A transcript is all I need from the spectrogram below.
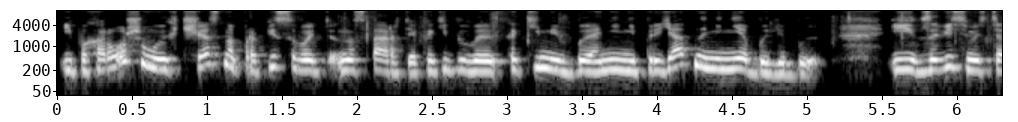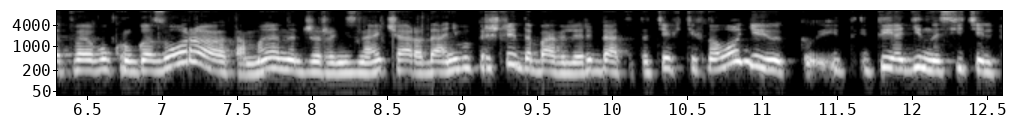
И по-хорошему их честно прописывать на старте, какими бы, какими бы они неприятными не были бы. И в зависимости от твоего кругозора, там, менеджера, не знаю, чара, да, они бы пришли и добавили, ребят, это тех технологий, и, и ты один носитель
